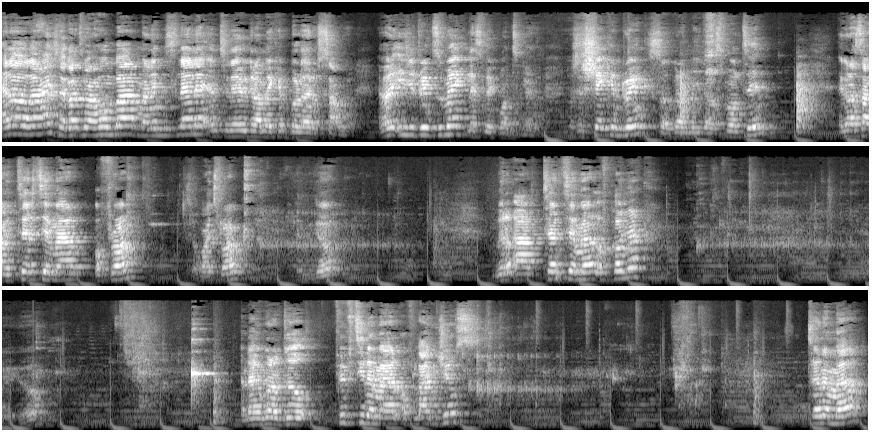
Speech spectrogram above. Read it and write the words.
Hello guys, welcome to my home bar. My name is Lele and today we're gonna make a bolero sour. A very easy drink to make, let's make one together. It's a shaken drink, so we're gonna need a small tin. I'm gonna start with 30 ml of rum, so white rum. There we go. We're gonna add 30 ml of cognac. There we go. And then we're gonna do 15 ml of lime juice. 10 ml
